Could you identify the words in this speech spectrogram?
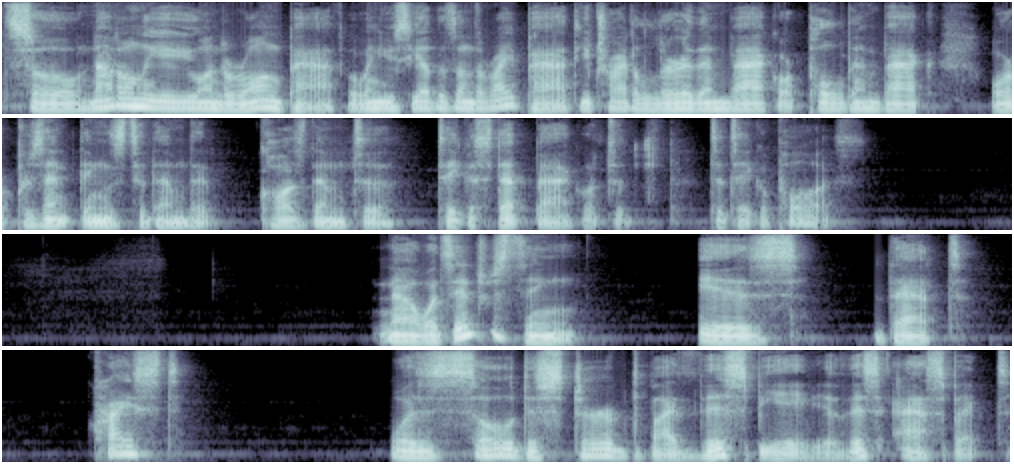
So not only are you on the wrong path, but when you see others on the right path, you try to lure them back or pull them back or present things to them that cause them to take a step back or to, to take a pause. Now, what's interesting is that Christ was so disturbed by this behavior, this aspect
